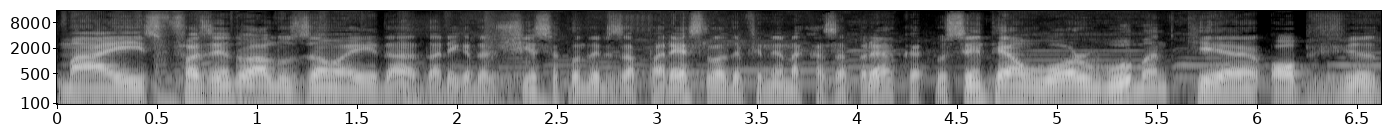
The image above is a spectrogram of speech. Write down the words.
Mas fazendo a alusão aí da, da Liga da Justiça, quando eles aparecem lá defendendo a Casa Branca, você tem a War Woman, que é óbvia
